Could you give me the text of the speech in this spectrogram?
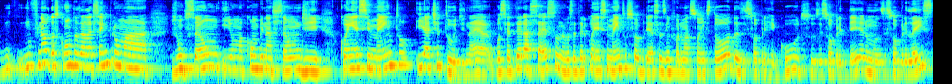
no final das contas, ela é sempre uma junção e uma combinação de conhecimento e atitude, né? Você ter acesso, né? você ter conhecimento sobre essas informações todas e sobre recursos e sobre termos e sobre leis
